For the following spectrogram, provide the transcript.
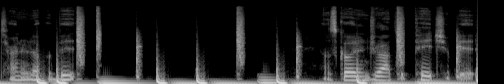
Turn it up a bit. Let's go ahead and drop the pitch a bit.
